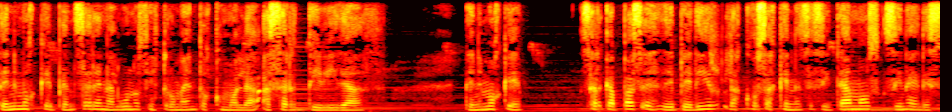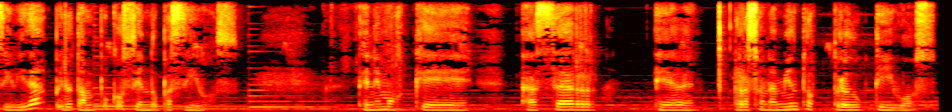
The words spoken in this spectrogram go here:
tenemos que pensar en algunos instrumentos como la asertividad. Tenemos que ser capaces de pedir las cosas que necesitamos sin agresividad, pero tampoco siendo pasivos. Tenemos que hacer eh, razonamientos productivos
